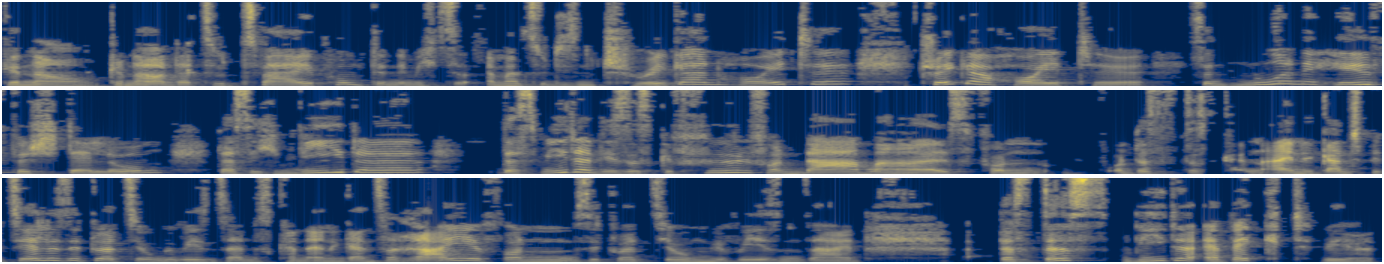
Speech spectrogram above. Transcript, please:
Genau, genau. Und dazu zwei Punkte, nämlich einmal zu diesen Triggern heute. Trigger heute sind nur eine Hilfestellung, dass ich wieder dass wieder dieses Gefühl von damals, von, und das, das kann eine ganz spezielle Situation gewesen sein, das kann eine ganze Reihe von Situationen gewesen sein, dass das wieder erweckt wird.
